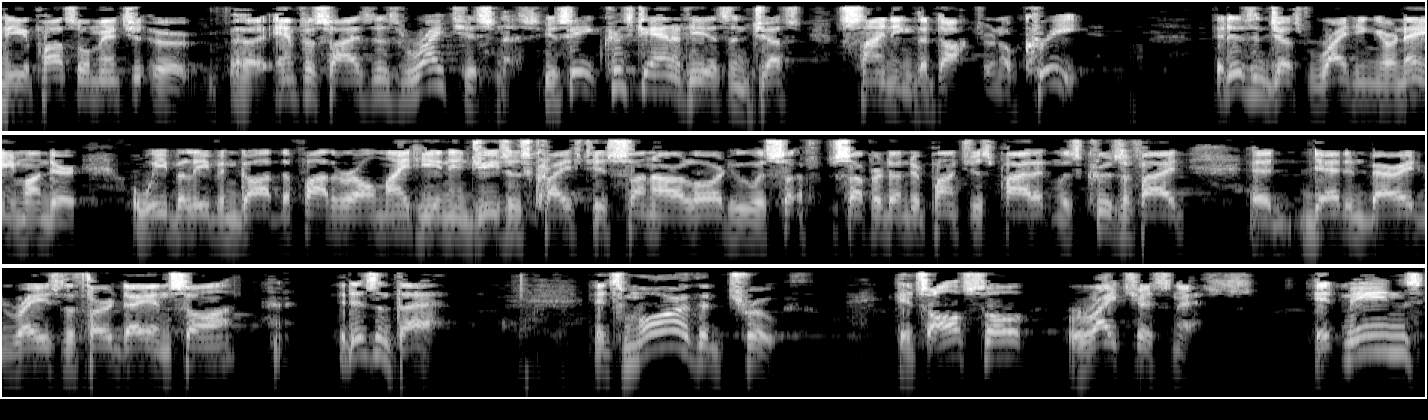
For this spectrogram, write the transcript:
the apostle mention, uh, uh, emphasizes righteousness. You see, Christianity isn't just signing the doctrinal creed. It isn't just writing your name under, we believe in God the Father Almighty and in Jesus Christ, His Son our Lord, who was suffered under Pontius Pilate and was crucified, uh, dead and buried and raised the third day and so on. It isn't that. It's more than truth. It's also righteousness. It means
